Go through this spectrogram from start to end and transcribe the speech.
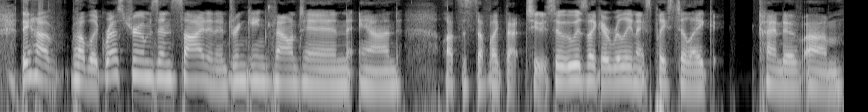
they have public restrooms inside and a drinking fountain and lots of stuff like that too. So it was like a really nice place to like kind of um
